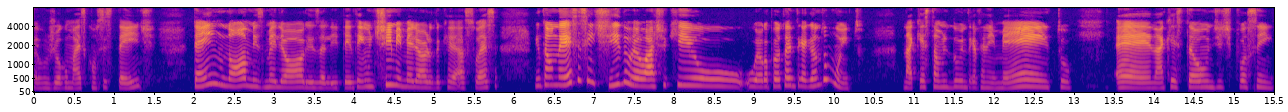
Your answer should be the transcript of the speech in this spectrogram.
um jogo mais consistente. Tem nomes melhores ali, tem, tem um time melhor do que a Suécia. Então, nesse sentido, eu acho que o, o europeu está entregando muito. Na questão do entretenimento, é, na questão de, tipo assim,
